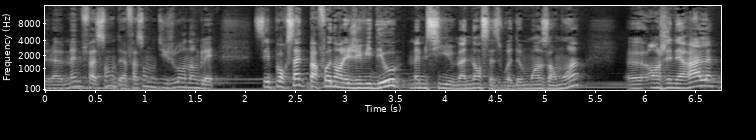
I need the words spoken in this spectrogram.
de la même façon, de la façon dont il joue en anglais. C'est pour ça que parfois dans les jeux vidéo, même si maintenant ça se voit de moins en moins, euh, en général,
